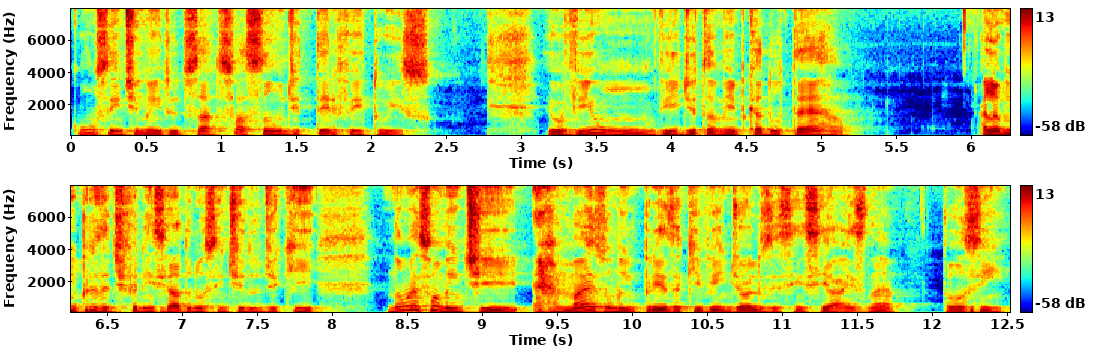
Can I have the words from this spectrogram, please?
com um sentimento de satisfação de ter feito isso. Eu vi um vídeo também, porque a do Terra, ela é uma empresa diferenciada no sentido de que não é somente mais uma empresa que vende óleos essenciais, né? Então, assim,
